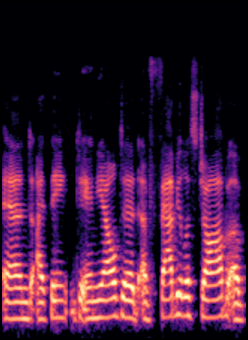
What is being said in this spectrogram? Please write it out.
And I think Danielle did a fabulous job of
